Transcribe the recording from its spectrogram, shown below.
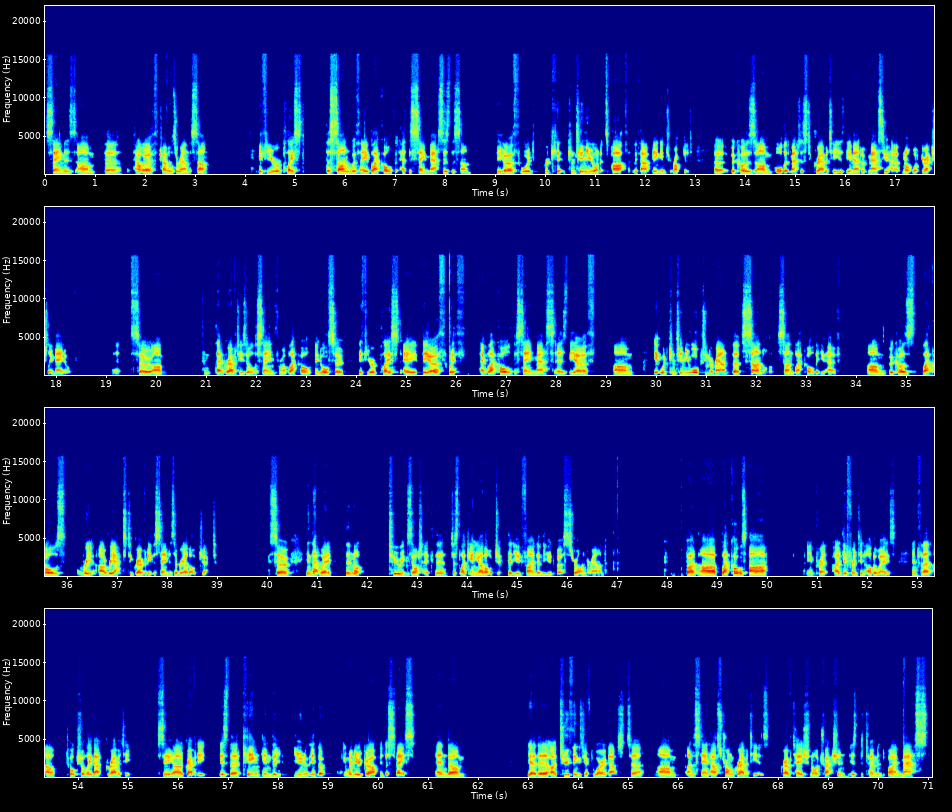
same as um, the how Earth travels around the sun. If you replaced the sun with a black hole that had the same mass as the sun, the Earth would continue on its path without being interrupted, uh, because um, all that matters to gravity is the amount of mass you have, not what you're actually made of. Uh, so um, that gravity is all the same from a black hole. And also, if you replaced a the Earth with a black hole the same mass as the Earth, um, it would continue orbiting around the sun or the sun black hole that you have um, because black holes re- uh, react to gravity the same as every other object. So, in that way, they're not too exotic. They're just like any other object that you'd find in the universe strolling around. But uh, black holes are, impre- are different in other ways, and for that, I'll talk shortly about gravity. See, uh, gravity is the king in the unit in the when you go up into space, and um, yeah, there are two things you have to worry about to um, understand how strong gravity is. Gravitational attraction is determined by mass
